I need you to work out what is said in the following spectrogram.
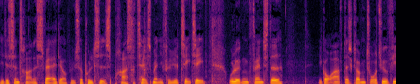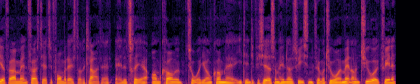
i det centrale Sverige. Det oplyser politiets pressetalsmand ifølge TT. Ulykken fandt sted i går aftes kl. 22.44, men først her til formiddag står det klart, at alle tre er omkommet. To af de omkomne er identificeret som henholdsvis en 25-årig mand og en 20-årig kvinde.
